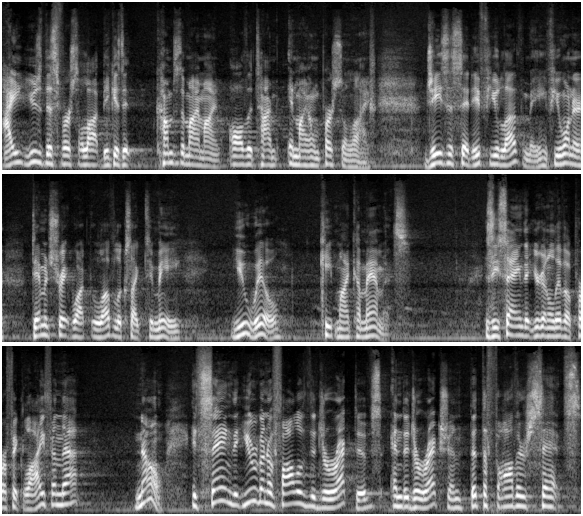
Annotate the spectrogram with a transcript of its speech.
I use this verse a lot because it comes to my mind all the time in my own personal life. Jesus said, If you love me, if you want to demonstrate what love looks like to me, you will keep my commandments. Is he saying that you're going to live a perfect life in that? No. It's saying that you're going to follow the directives and the direction that the Father sets,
